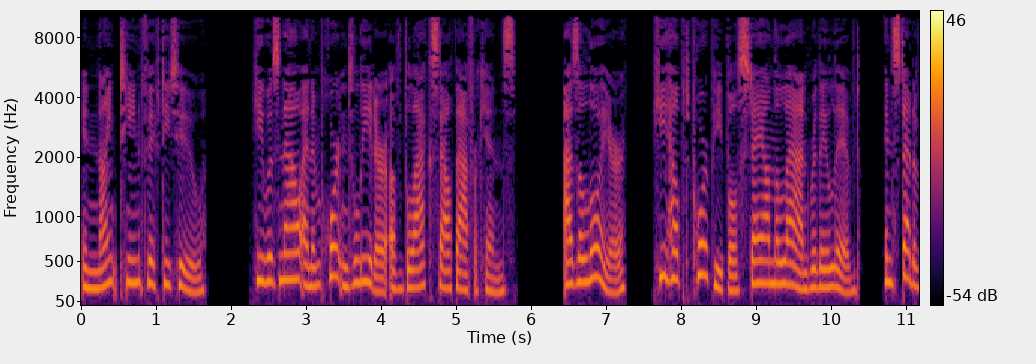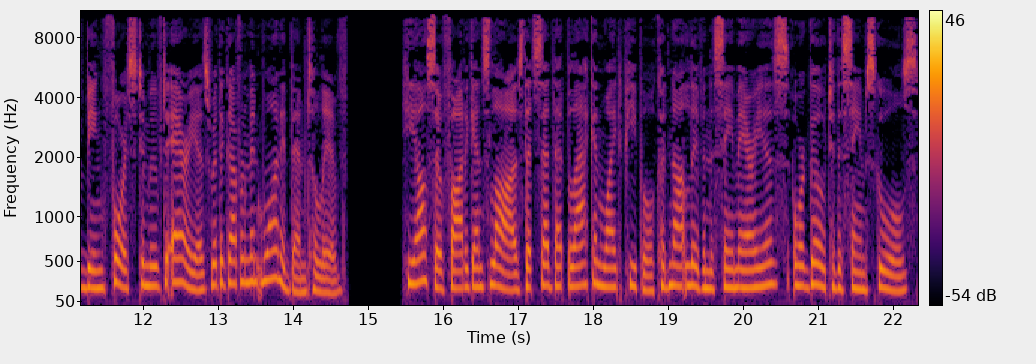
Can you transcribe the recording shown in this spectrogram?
in 1952. He was now an important leader of black South Africans. As a lawyer, he helped poor people stay on the land where they lived, instead of being forced to move to areas where the government wanted them to live. He also fought against laws that said that black and white people could not live in the same areas or go to the same schools.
